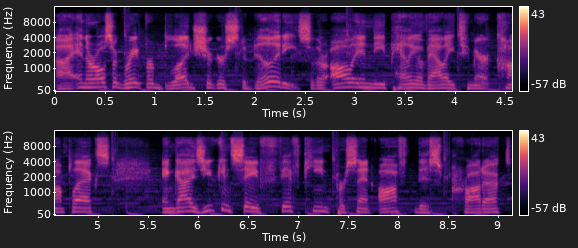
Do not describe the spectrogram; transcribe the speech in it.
Uh, and they're also great for blood sugar stability. So they're all in the Paleovalley Turmeric Complex. And guys, you can save 15% off this product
